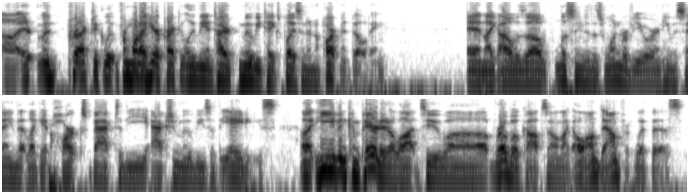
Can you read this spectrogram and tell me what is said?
Uh, it, it practically, from what I hear, practically the entire movie takes place in an apartment building. And like I was uh, listening to this one reviewer, and he was saying that like it harks back to the action movies of the '80s. Like he even compared it a lot to uh, RoboCop. So I'm like, oh, I'm down for, with this.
